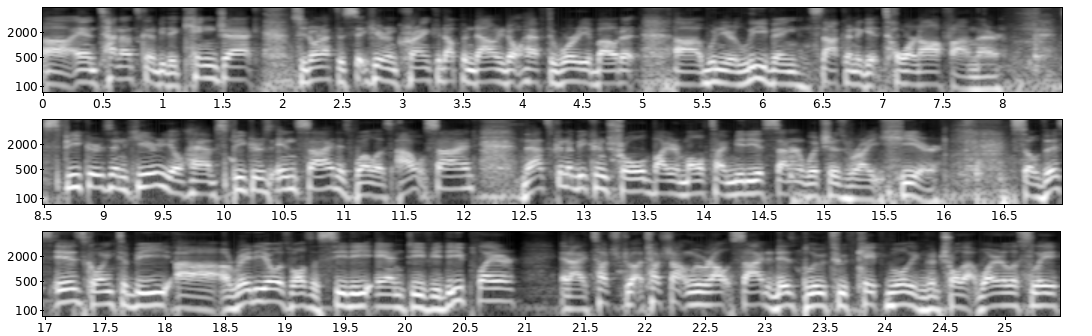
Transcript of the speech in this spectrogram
uh, antenna. It's going to be the King Jack, so you don't have to sit here and crank it up and down. You don't have to worry about it uh, when you're leaving. It's not going to get torn off on there. Speakers in here, you'll have speakers inside as well as outside. That's going to be controlled by your multimedia center, which is right here. So this is going to be uh, a radio as well as a CD and DVD player. And I touched, touched on when we were outside, it is Bluetooth capable. You can control that wirelessly,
